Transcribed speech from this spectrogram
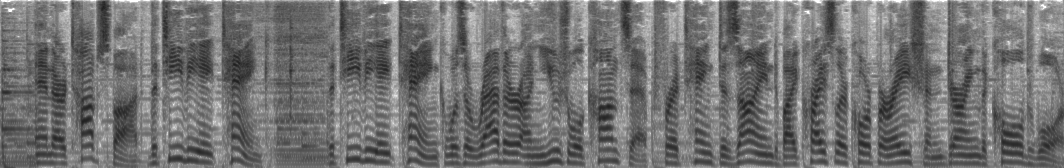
And our top spot, the TV-8 tank, the TV-8 tank was a rather unusual concept for a tank designed by Chrysler Corporation during the Cold War.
